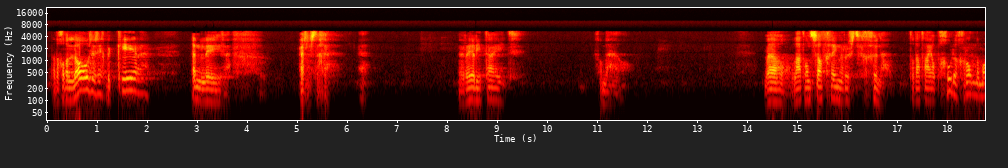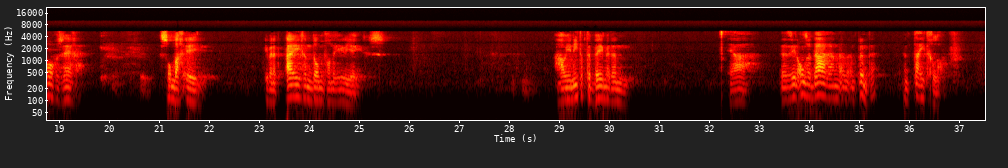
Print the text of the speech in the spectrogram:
Dat de goddeloze zich bekeren en leven. Ernstige. De realiteit van de hel. Wel, laat onszelf geen rust gunnen. Totdat wij op goede gronden mogen zeggen. Zondag 1. Ik ben het eigendom van de Heer Jezus. Hou je niet op de been met een, ja, dat is in onze dagen een, een, punt, hè? Een tijdgeloof.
